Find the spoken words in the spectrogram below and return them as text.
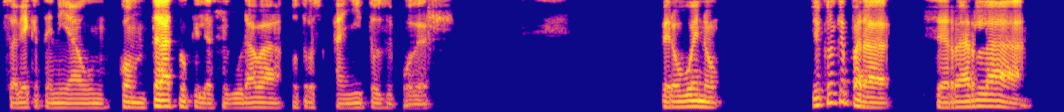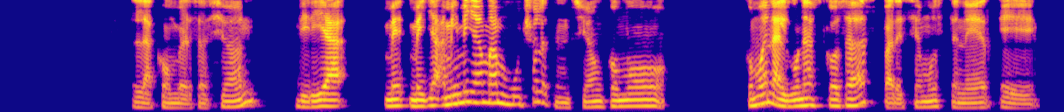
sabía que tenía un contrato que le aseguraba otros añitos de poder. Pero bueno, yo creo que para cerrar la, la conversación, diría, me, a mí me llama mucho la atención cómo, cómo en algunas cosas parecemos tener eh,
